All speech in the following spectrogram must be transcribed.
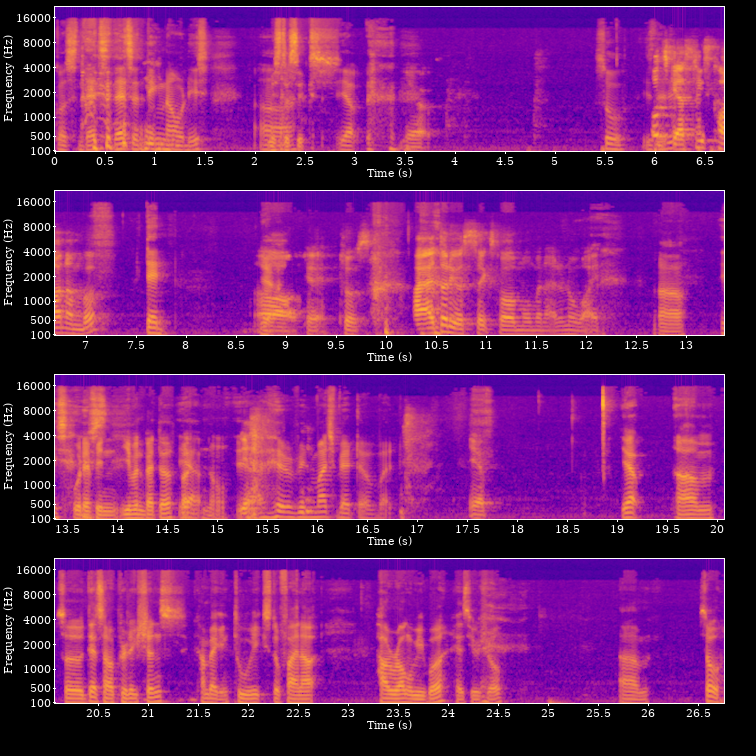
because that's that's a thing nowadays. Uh, Mr. Six. Yep. Yeah. so is What's that? Gasly's car number? ten? Yeah. Oh, okay, close. I, I thought it was six for a moment. I don't know why. Uh, It's- would have been even better, but yeah. no. Yeah, Yeah. it would have been much better, but Yep. Yep. Um. So that's our predictions. Come back in two weeks to find out how wrong we were, as usual. Um. So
